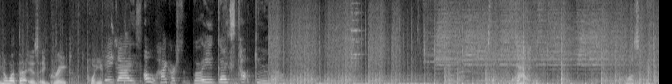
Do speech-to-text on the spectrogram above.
You know what? That is a great point. Hey guys. Oh, hi Carson. What are you guys talking about? Hold on a second.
